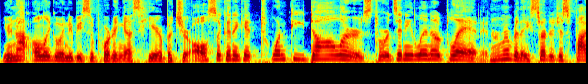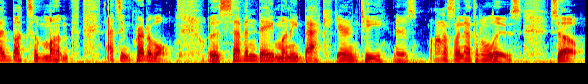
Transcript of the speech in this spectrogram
you're not only going to be supporting us here, but you're also going to get $20 towards any Linode plan. And remember, they start at just 5 bucks a month. That's incredible. With a 7-day money back guarantee, there's honestly nothing to lose. So,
